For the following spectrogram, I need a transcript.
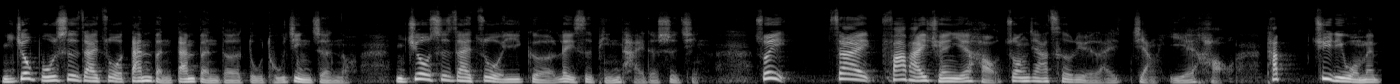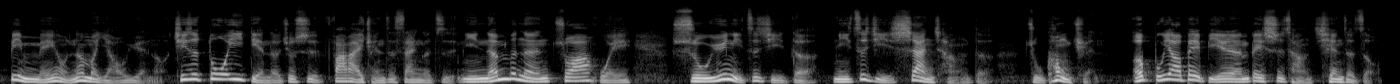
你就不是在做单本单本的赌徒竞争哦，你就是在做一个类似平台的事情，所以。在发牌权也好，庄家策略来讲也好，它距离我们并没有那么遥远哦。其实多一点的就是发牌权这三个字，你能不能抓回属于你自己的、你自己擅长的主控权，而不要被别人、被市场牵着走。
